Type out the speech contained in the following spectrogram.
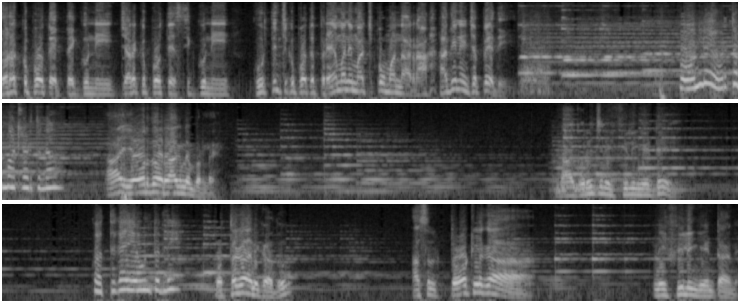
దొరక్కపోతే పెగ్గుని జరకపోతే సిగ్గుని గుర్తించకపోతే ప్రేమని మర్చిపోమన్నారా? అది నేను చెప్పేది. ఫోన్లో ఎవరితో మాట్లాడుతున్నావు? ఆ ఎవరిదో రాంగ్ నెంబర్లే. నా గురించి నీ ఫీలింగ్ ఏంటి? కొత్తగా ఏముంటుంది? కొత్తగా అని కాదు. అసలు టోటల్గా నీ ఫీలింగ్ ఏంటా అని.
